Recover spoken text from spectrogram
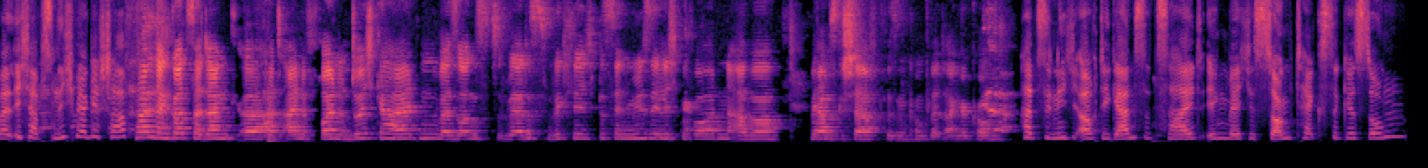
weil ich habe es nicht mehr geschafft. Und dann Gott sei Dank äh, hat eine Freundin durchgehalten, weil sonst wäre das wirklich ein bisschen mühselig geworden. Aber wir haben es geschafft, wir sind komplett angekommen. Hat sie nicht auch die ganze Zeit irgendwelche Songtexte gesungen?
